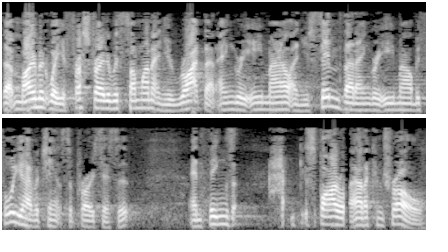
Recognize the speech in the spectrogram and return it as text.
That moment where you're frustrated with someone and you write that angry email and you send that angry email before you have a chance to process it and things spiral out of control.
